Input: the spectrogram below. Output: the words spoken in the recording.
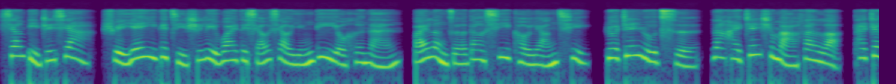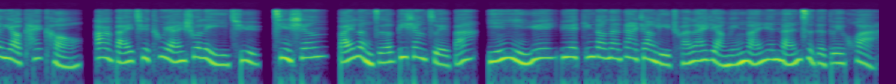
相比之下，水淹一个几十里外的小小营地有何难？白冷泽倒吸一口凉气。若真如此，那还真是麻烦了。他正要开口，二白却突然说了一句：“晋升。”白冷泽闭上嘴巴，隐隐约约听到那大帐里传来两名蛮人男子的对话，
